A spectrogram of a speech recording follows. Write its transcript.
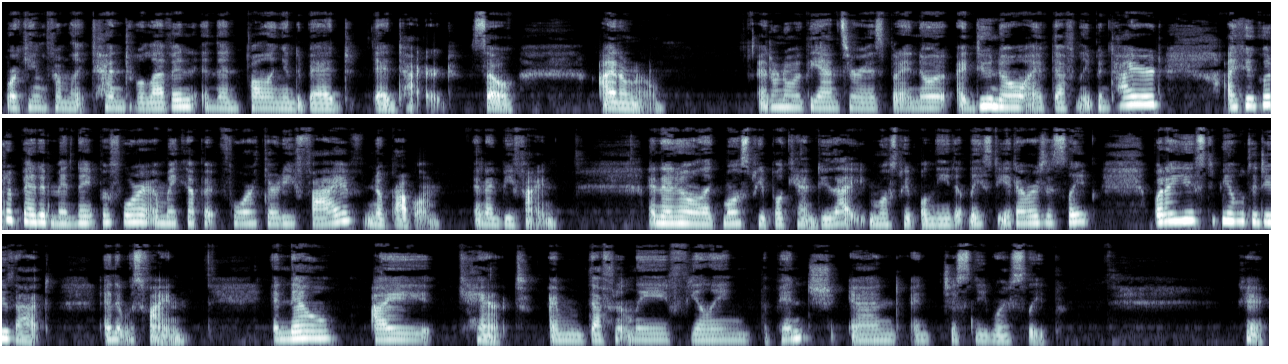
working from like 10 to 11 and then falling into bed dead tired. So I don't know. I don't know what the answer is, but I know I do know I've definitely been tired. I could go to bed at midnight before and wake up at 4:35, no problem, and I'd be fine. And I know like most people can't do that. Most people need at least 8 hours of sleep, but I used to be able to do that and it was fine. And now I can't. I'm definitely feeling the pinch and I just need more sleep. Okay.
